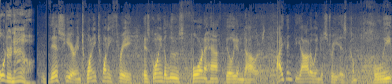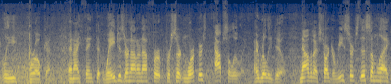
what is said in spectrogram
Order now. This year in 2023 is going to lose $4.5 billion. I think the auto industry is completely broken. And I think that wages are not enough for, for certain workers. Absolutely. I really do. Now that I've started to research this, I'm like,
